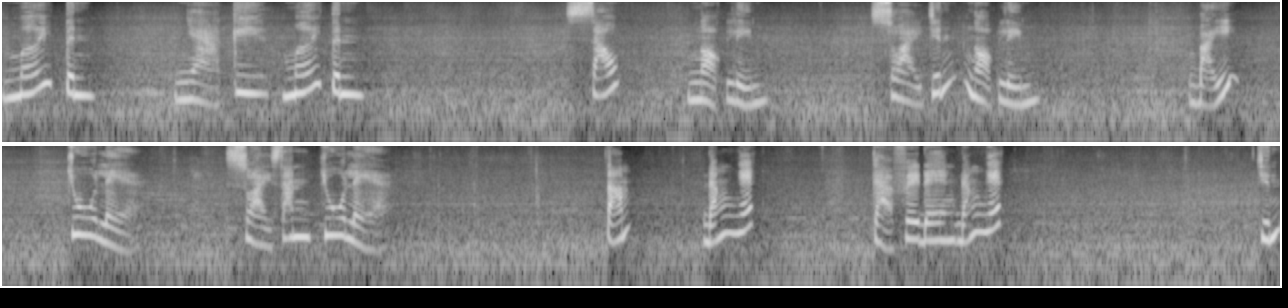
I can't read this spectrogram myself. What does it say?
Mới tinh Nhà kia mới tinh 6. Ngọt liệm Xoài chín ngọt liệm 7. Chua lè xoài xanh chua lè 8. Đắng ngát Cà phê đen đắng ngát 9.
